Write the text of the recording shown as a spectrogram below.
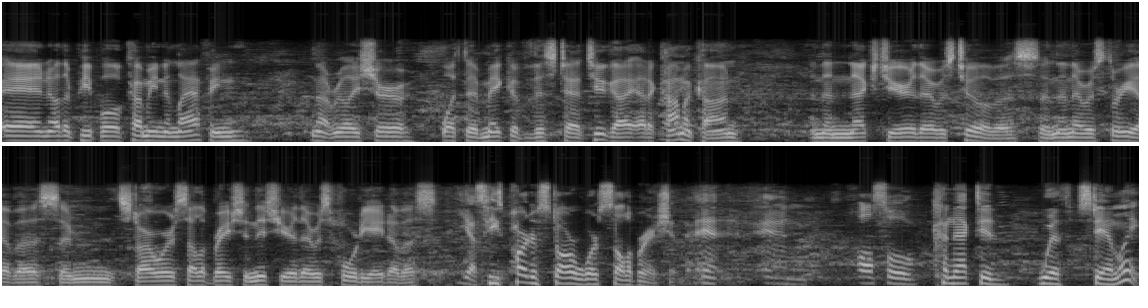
and other people coming and laughing, not really sure what to make of this tattoo guy at a Comic Con. And then next year there was two of us, and then there was three of us, and Star Wars Celebration this year there was 48 of us. Yes, he's part of Star Wars Celebration, and, and also connected with Stan Lee.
